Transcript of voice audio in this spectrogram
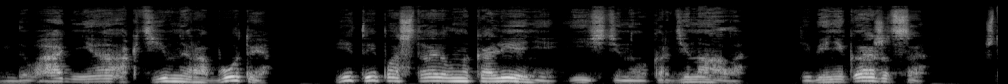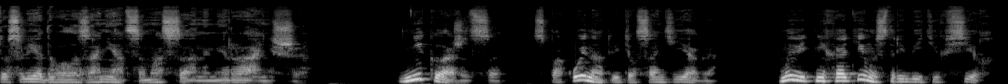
Два дня активной работы, и ты поставил на колени истинного кардинала. Тебе не кажется, что следовало заняться массанами раньше. «Не кажется», — спокойно ответил Сантьяго. «Мы ведь не хотим истребить их всех.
